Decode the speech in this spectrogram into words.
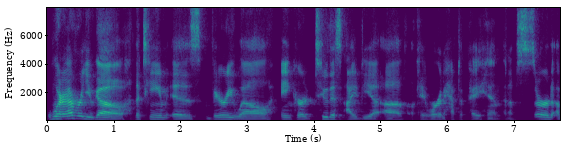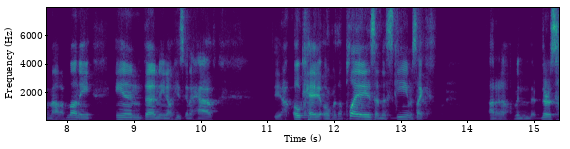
wherever you go, the team is very well anchored to this idea of okay, we're going to have to pay him an absurd amount of money, and then you know he's going to have know, okay over the plays and the scheme. It's like I don't know. I mean, there's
